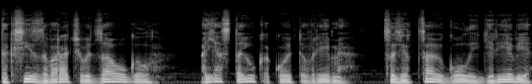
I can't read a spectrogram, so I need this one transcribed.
Такси заворачивает за угол, а я стою какое-то время, созерцаю голые деревья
